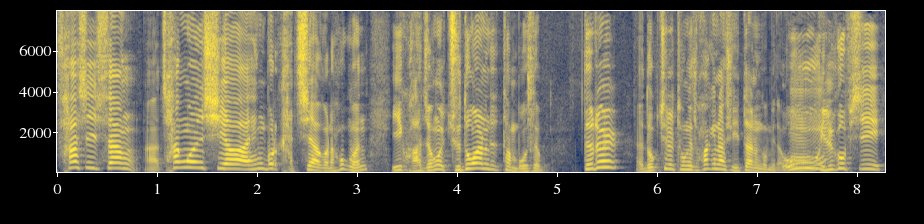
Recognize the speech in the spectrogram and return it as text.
사실상 아, 창원 시와 행보를 같이 하거나 혹은 이 과정을 주도하는 듯한 모습 들을 녹취를 통해서 확인할 수 있다는 겁니다. 네. 오후 7시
